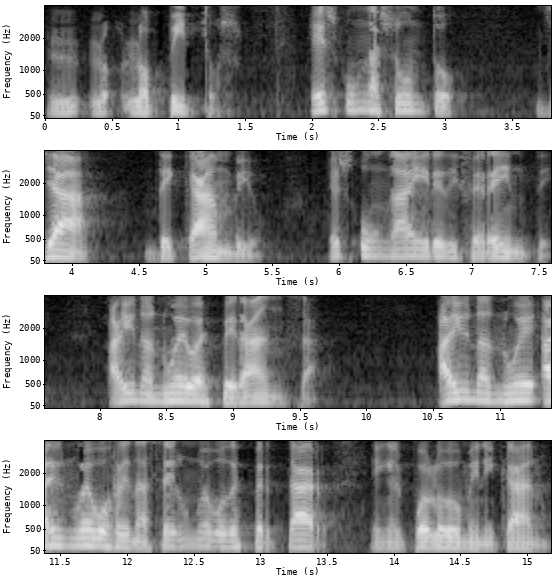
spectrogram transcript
lo- los pitos. Es un asunto ya de cambio, es un aire diferente, hay una nueva esperanza. Hay, hay un nuevo renacer, un nuevo despertar en el pueblo dominicano.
